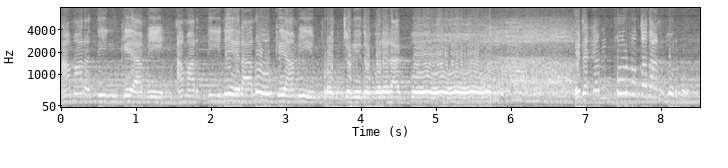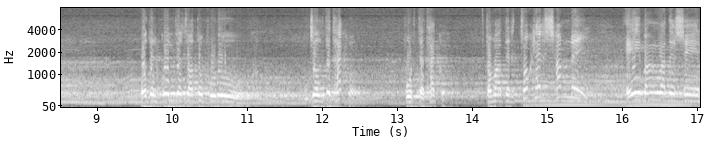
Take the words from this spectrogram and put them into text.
আমার দিনকে আমি, আমার দিনের আলোকে আমি প্রজ্বলিত করে রাখব। এটাকে আমি পূর্ণতা দান করব। ওদের কলজে যত পুরু জ্বলতে থাকো, পড়তে থাকো। তোমাদের চোখের সামনেই এই বাংলাদেশের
